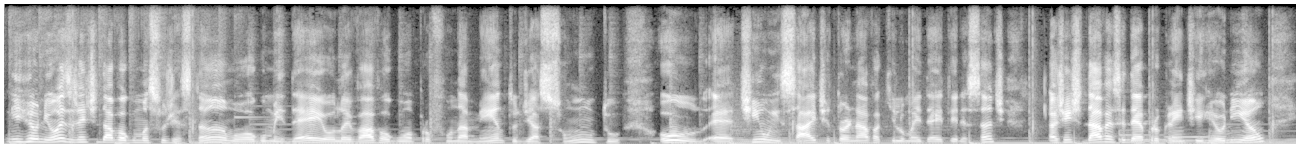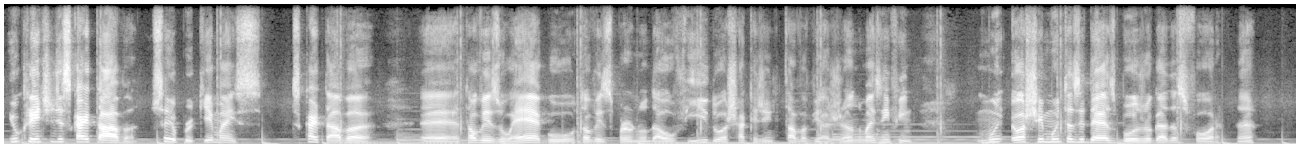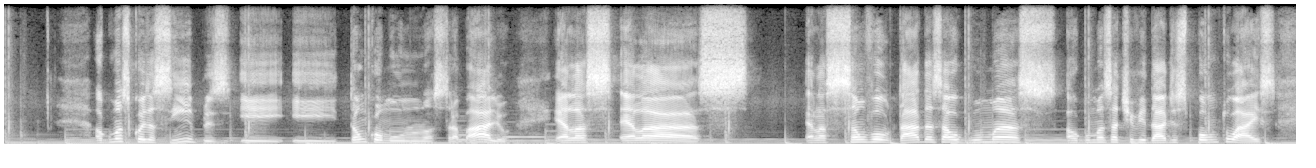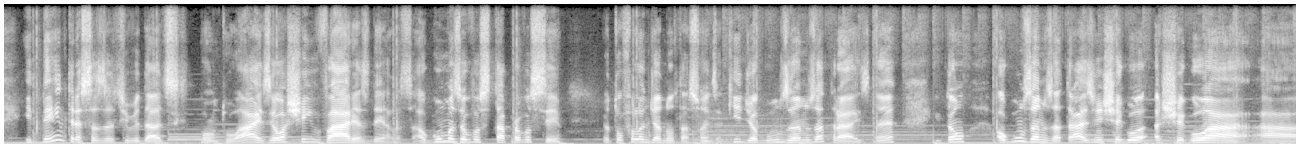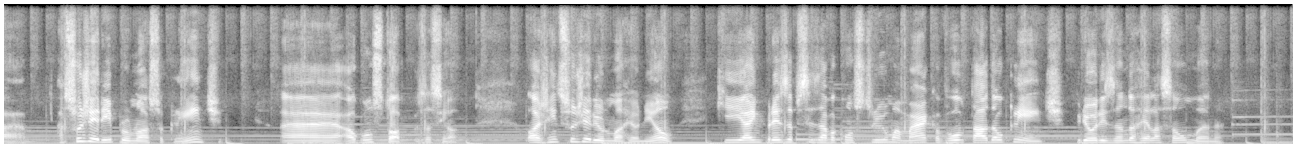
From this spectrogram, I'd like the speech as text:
em reuniões a gente dava alguma sugestão ou alguma ideia, ou levava algum aprofundamento de assunto, ou é, tinha um insight e tornava aquilo uma ideia interessante. A gente dava essa ideia para o cliente em reunião e o cliente descartava. Não sei o porquê, mas descartava é, talvez o ego, ou talvez para não dar ouvido, ou achar que a gente estava viajando, mas enfim. Eu achei muitas ideias boas jogadas fora, né? Algumas coisas simples e, e tão comum no nosso trabalho, elas, elas, elas são voltadas a algumas, algumas atividades pontuais. E dentre essas atividades pontuais, eu achei várias delas. Algumas eu vou citar para você. Eu estou falando de anotações aqui de alguns anos atrás, né? Então, alguns anos atrás, a gente chegou, chegou a, a, a sugerir para o nosso cliente é, alguns tópicos, assim, ó a gente sugeriu numa reunião que a empresa precisava construir uma marca voltada ao cliente, priorizando a relação humana.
